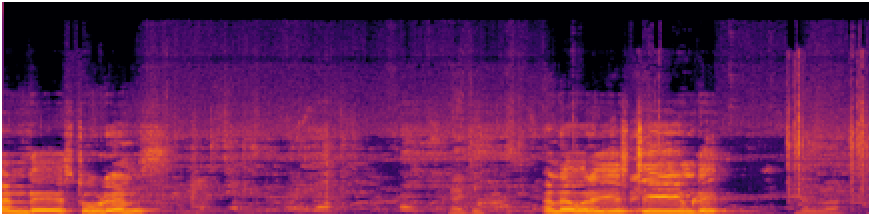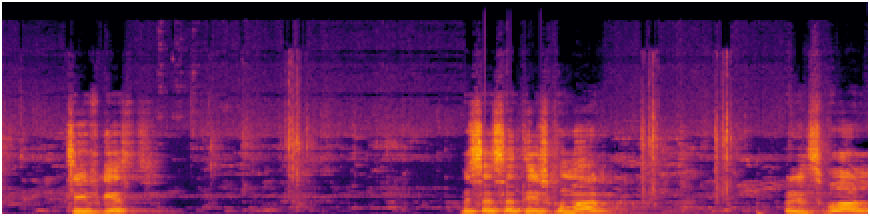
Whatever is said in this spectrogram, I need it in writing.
and students and our esteemed chief guest mister Sathish Kumar principal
